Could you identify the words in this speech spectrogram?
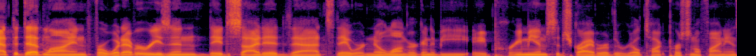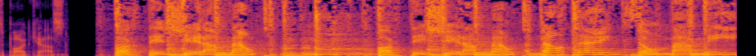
at the deadline, for whatever reason, they decided that they were no longer going to be a premium subscriber of the Real Talk Personal Finance podcast. Fuck this shit, I'm out. Mm-mm. Fuck this shit, I'm out. No thanks. Don't mind me.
